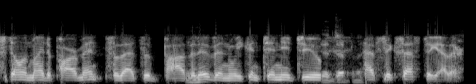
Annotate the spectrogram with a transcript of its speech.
still in my department, so that's a positive, and we continue to yeah, have success together.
